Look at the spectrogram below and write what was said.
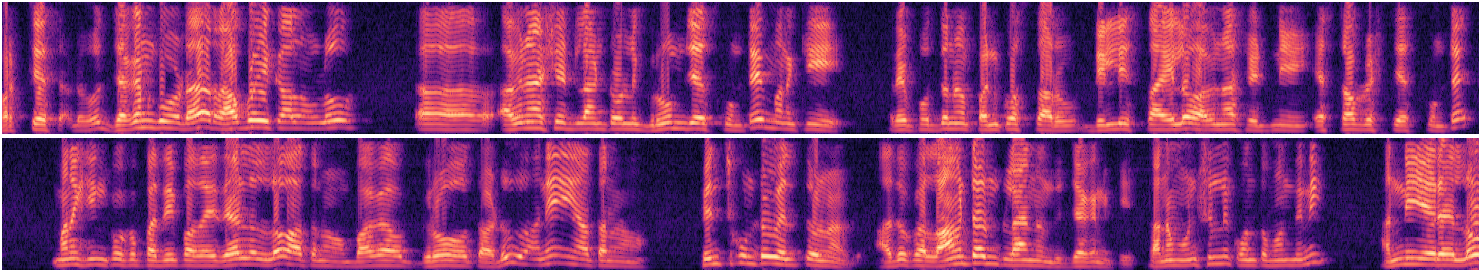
వర్క్ చేశాడు. జగన్ కూడా రాబోయే కాలంలో అవినాష్ రెడ్డి లాంటి వాళ్ళని గ్రూమ్ చేసుకుంటే మనకి రేపు పొద్దున పనికొస్తారు. ఢిల్లీ స్థాయిలో అవినాష్ రెడ్డిని ఎస్టాబ్లిష్ చేసుకుంటే మనకి ఇంకొక పది పదైదేళ్ళలో అతను బాగా గ్రో అవుతాడు అని అతను పెంచుకుంటూ వెళ్తున్నాడు. అదొక లాంగ్ టర్మ్ ప్లాన్ ఉంది జగన్కి. తన మనుషుల్ని కొంతమందిని అన్ని ఏరియాల్లో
